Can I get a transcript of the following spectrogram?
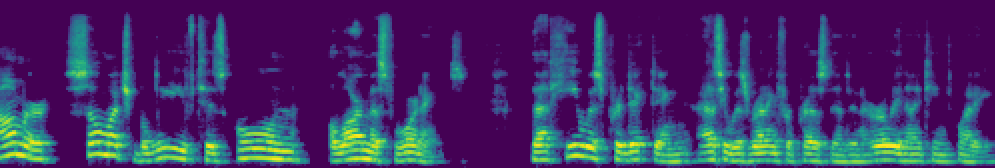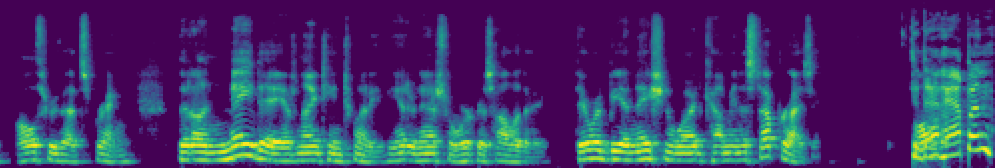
Palmer so much believed his own alarmist warnings that he was predicting as he was running for president in early 1920, all through that spring, that on May Day of 1920, the International Workers' Holiday, there would be a nationwide communist uprising. Did all, that happen?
